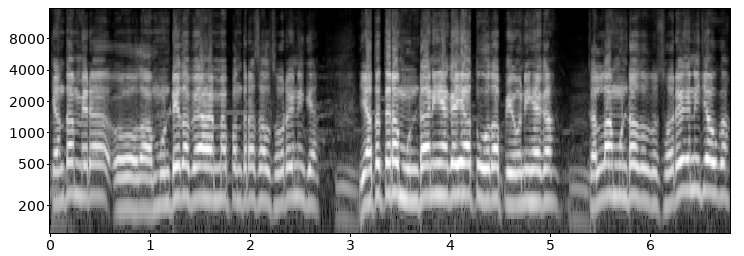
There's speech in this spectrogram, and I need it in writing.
ਕਹਿੰਦਾ ਮੇਰਾ ਉਹਦਾ ਮੁੰਡੇ ਦਾ ਵਿਆਹ ਹੈ ਮੈਂ 15 ਸਾਲ ਸਹੁਰੇ ਨਹੀਂ ਗਿਆ। ਜਾਂ ਤਾਂ ਤੇਰਾ ਮੁੰਡਾ ਨਹੀਂ ਹੈਗਾ ਜਾਂ ਤੂੰ ਉਹਦਾ ਪਿਓ ਨਹੀਂ ਹੈਗਾ। ਕੱਲਾ ਮੁੰਡਾ ਸਹੁਰੇ ਨਹੀਂ ਜਾਊਗਾ।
